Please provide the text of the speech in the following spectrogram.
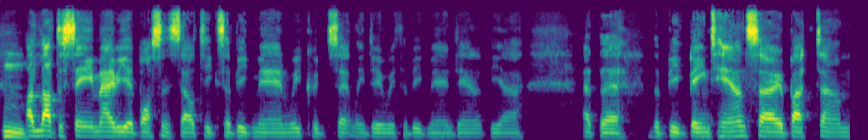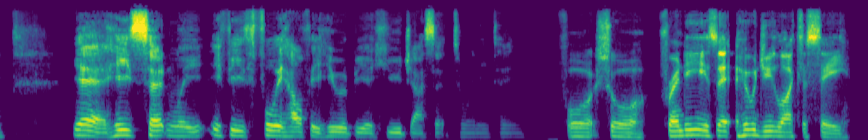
Hmm. I'd love to see him maybe at Boston Celtics, a big man. We could certainly do with a big man down at the uh, at the the big bean town. So, but um, yeah, he's certainly if he's fully healthy, he would be a huge asset to any team. For sure. Freindy, is it who would you like to see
